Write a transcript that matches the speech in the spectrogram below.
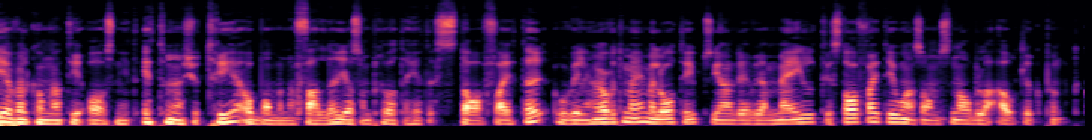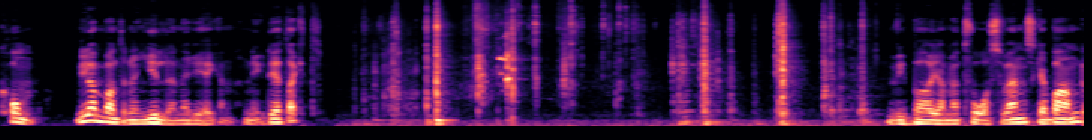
Hej och välkomna till avsnitt 123 av Bomberna Faller. Jag som pratar heter Starfighter och vill ni höra av till mig med låttips så gör ni det via mail till starfighterjohansson.outlook.com. Glöm bara inte den gyllene regeln, ny detakt. Vi börjar med två svenska band.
